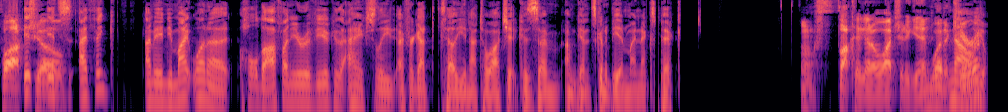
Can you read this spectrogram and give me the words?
fuck, It, Joe. it's. I think. I mean, you might want to hold off on your review because I actually I forgot to tell you not to watch it because I'm I'm gonna it's gonna be in my next pick. Oh, fuck, I gotta watch it again. What No, Akira? you,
